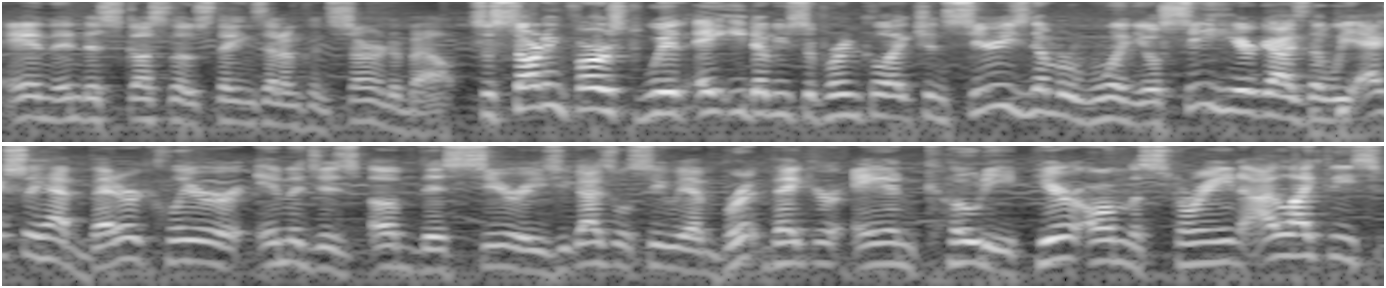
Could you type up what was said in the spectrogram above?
and then discuss those things that I'm concerned about. So starting first with AEW Supreme Collection Series number 1, you'll see here, guys, that we actually have better, clearer images of this series. You guys will see we have Britt Baker Baker and Cody here on the screen. I like these.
